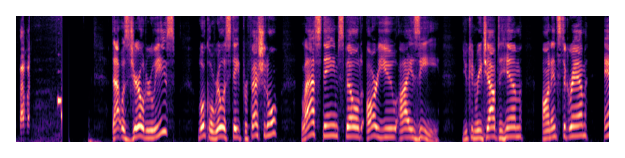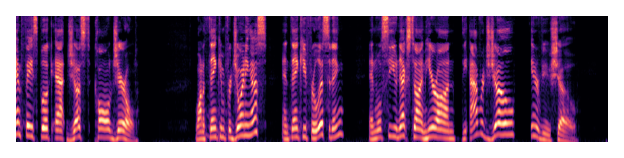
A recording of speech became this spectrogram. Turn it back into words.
Bye bye. That was Gerald Ruiz local real estate professional, last name spelled R U I Z. You can reach out to him on Instagram and Facebook at Just Call Gerald. Want to thank him for joining us and thank you for listening. And we'll see you next time here on the Average Joe Interview Show.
